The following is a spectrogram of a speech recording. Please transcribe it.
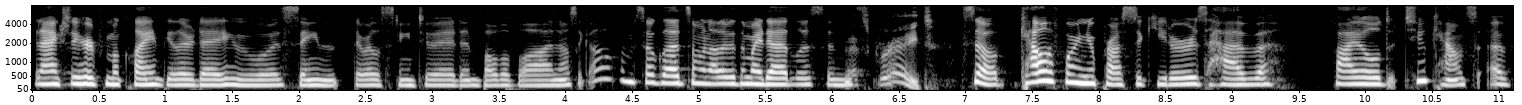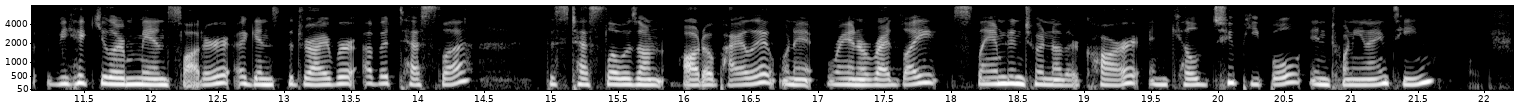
And I actually heard from a client the other day who was saying that they were listening to it and blah, blah, blah. And I was like, oh, I'm so glad someone other than my dad listens. That's great. So, California prosecutors have filed two counts of vehicular manslaughter against the driver of a Tesla. This Tesla was on autopilot when it ran a red light, slammed into another car, and killed two people in 2019. Ouch.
